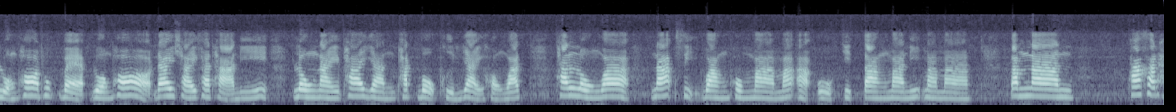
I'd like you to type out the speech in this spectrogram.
หลวงพ่อทุกแบบหลวงพ่อได้ใช้คาถานี้ ลงในผ้ายันพัดโบกผืนใหญ่ของวัด ท่านลงว่า ณสิวังพมมามะอะอุ จิตตัง มานิมามา ตำนานพระคาถ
